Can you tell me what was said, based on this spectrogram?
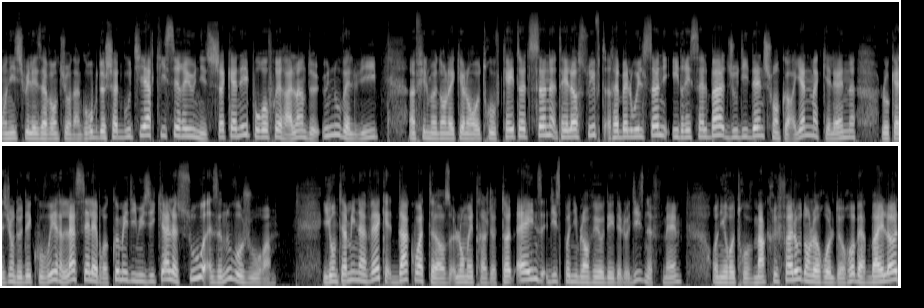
On y suit les aventures d'un groupe de chats de qui se réunissent chaque année pour offrir à l'un d'eux une nouvelle vie. Un film dans lequel on retrouve Kate Hudson, Taylor Swift, Rebel Wilson, Idris Elba, Judy Dench ou encore Ian McKellen. L'occasion de découvrir la célèbre comédie musicale sous The Nouveau Jour. Et on termine avec Dark Waters, long métrage de Todd Haynes, disponible en VOD dès le 19 mai. On y retrouve Mark Ruffalo dans le rôle de Robert Bylot,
